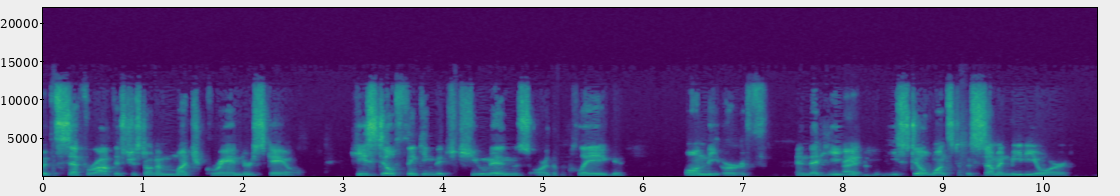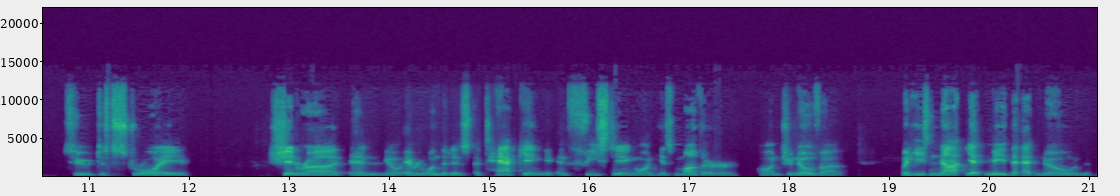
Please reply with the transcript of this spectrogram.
but Sephiroth is just on a much grander scale. He's still thinking that humans are the plague on the earth and that he Right. he still wants to summon Meteor to destroy Shinra and you know everyone that is attacking and feasting on his mother on Jenova, but he's not yet made that known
